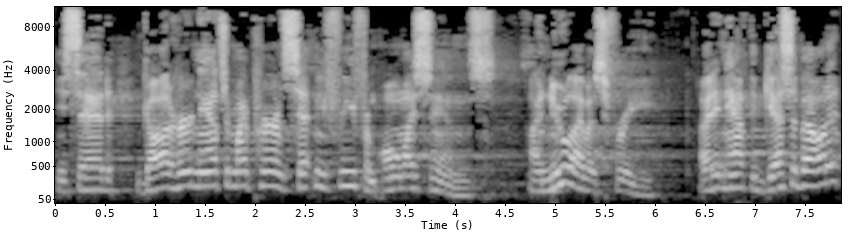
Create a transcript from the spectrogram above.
He said, God heard and answered my prayer and set me free from all my sins. I knew I was free. I didn't have to guess about it.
